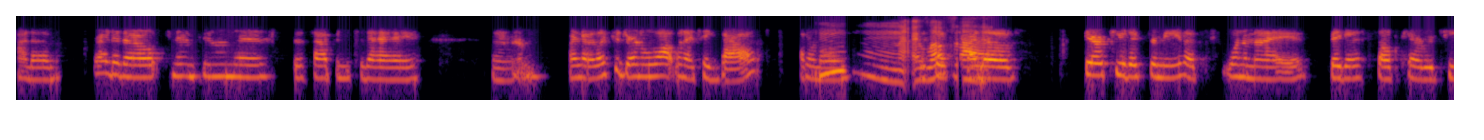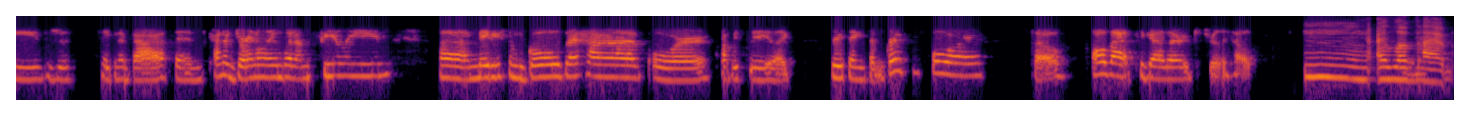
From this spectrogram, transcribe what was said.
kind of write it out. Today I'm feeling this. This happened today. Um, I don't know. I like to journal a lot when I take baths. I don't know. Mm, I love that. kind of therapeutic for me. That's one of my biggest self care routines, just taking a bath and kind of journaling what I'm feeling, um, maybe some goals I have, or obviously like three things I'm grateful for. So all that together just really helps. Mm, I love that.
